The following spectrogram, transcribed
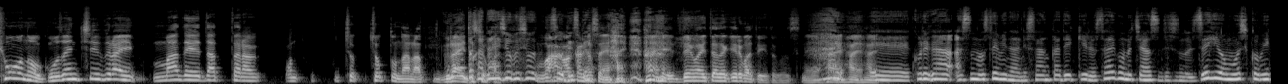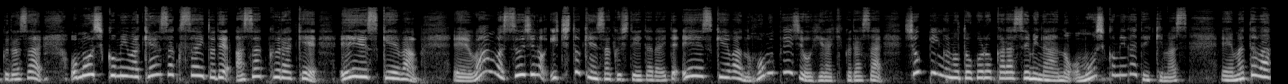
今日の午前中ぐらいまでだったら、ちょ、ちょっとならぐらいでしょうか。大丈夫そうわ、わかりません。はい。はい。電話いただければというところですね。はい、はい、はい。えー、これが明日のセミナーに参加できる最後のチャンスですので、ぜひお申し込みください。お申し込みは検索サイトで朝倉系 ASK1。えー、1は数字の1と検索していただいて、ASK1 のホームページをお開きください。ショッピングのところからセミナーのお申し込みができます。えー、または、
